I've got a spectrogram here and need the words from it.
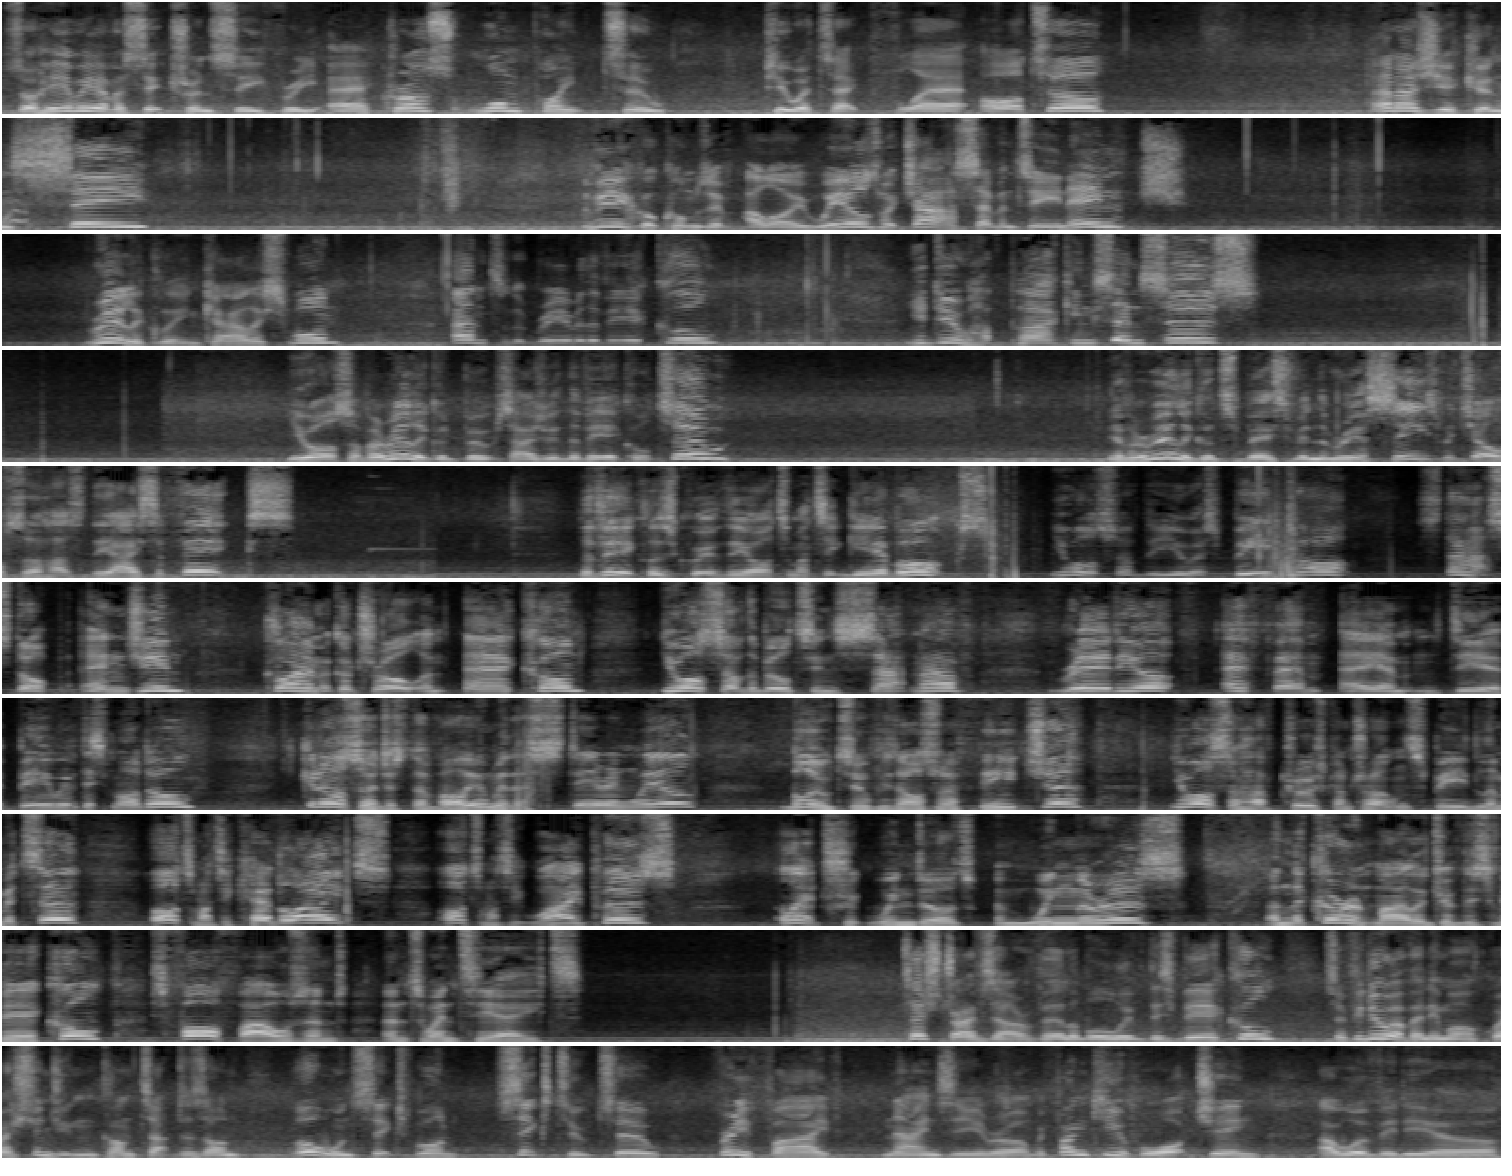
So here we have a Citroen C3 Aircross 1.2 PureTech Flair Auto. And as you can see, the vehicle comes with alloy wheels which are 17 inch. Really clean car this one. And to the rear of the vehicle, you do have parking sensors. You also have a really good boot size with the vehicle too. You have a really good space within the rear seats, which also has the ISOFIX. The vehicle is equipped with the automatic gearbox. You also have the USB port, start-stop engine, climate control and aircon. You also have the built-in sat-nav, radio, FM, AM and DAB with this model. You can also adjust the volume with a steering wheel. Bluetooth is also a feature. You also have cruise control and speed limiter, automatic headlights, automatic wipers, electric windows and wing mirrors, and the current mileage of this vehicle is 4,028. Test drives are available with this vehicle, so if you do have any more questions, you can contact us on 0161 622 3590. We thank you for watching our video.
